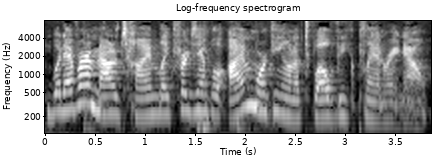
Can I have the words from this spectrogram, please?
whatever amount of time, like for example, I'm working on a 12 week plan right now.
